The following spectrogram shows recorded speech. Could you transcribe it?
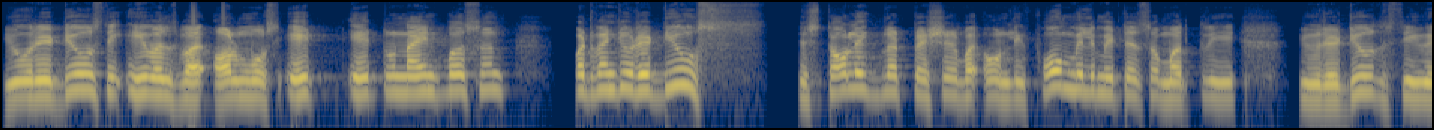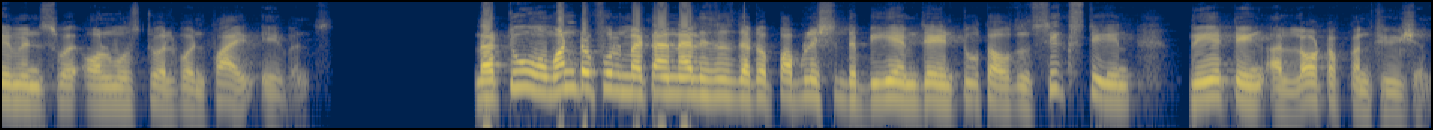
you reduce the events by almost 8, 8 to 9%. But when you reduce systolic blood pressure by only 4 millimeters of mercury, you reduce the events by almost 12.5 events. Are two wonderful meta-analyses that were published in the BMJ in 2016, creating a lot of confusion.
